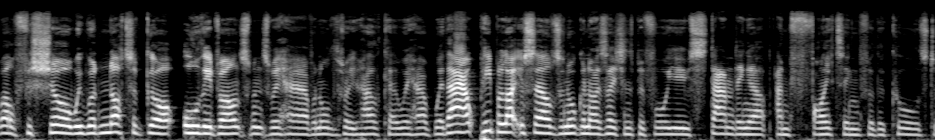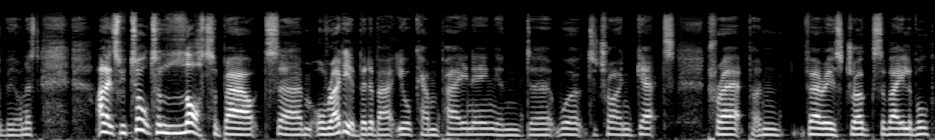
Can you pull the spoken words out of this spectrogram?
Well, for sure, we would not have got all the advancements we have and all the free healthcare we have without people like yourselves and organisations before you standing up and fighting for the cause, to be honest. Alex, we've talked a lot about um, already a bit about your campaigning and uh, work to try and get PrEP and various drugs available.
